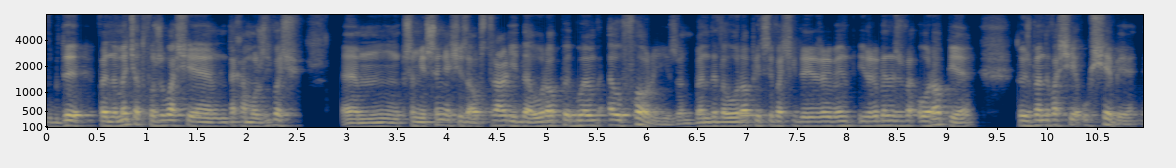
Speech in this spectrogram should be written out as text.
Gdy w pewnym momencie otworzyła się taka możliwość um, przemieszczenia się z Australii do Europy, byłem w euforii, że będę w Europie, czy właściwie jeżeli, jeżeli będę w Europie, to już będę właśnie u siebie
